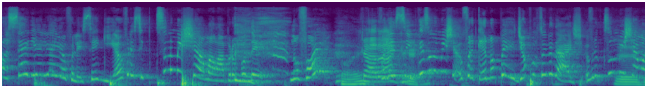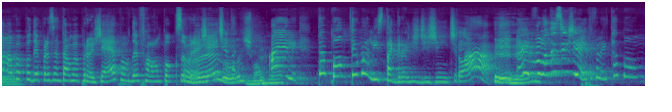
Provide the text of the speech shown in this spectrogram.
ela segue ele aí. Eu falei, segui. Aí eu falei assim, por que você não me chama lá pra eu poder? Não foi? Eu falei assim, por que você não me chama? Eu falei, eu não perdi a oportunidade. Eu falei, por que você não me chama lá pra poder apresentar o meu projeto, pra poder falar um pouco sobre Ah, a é gente? lógico. Aí ele, tá bom, tem uma lista grande de gente lá. Aí ele falou desse jeito. Eu falei, tá bom.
